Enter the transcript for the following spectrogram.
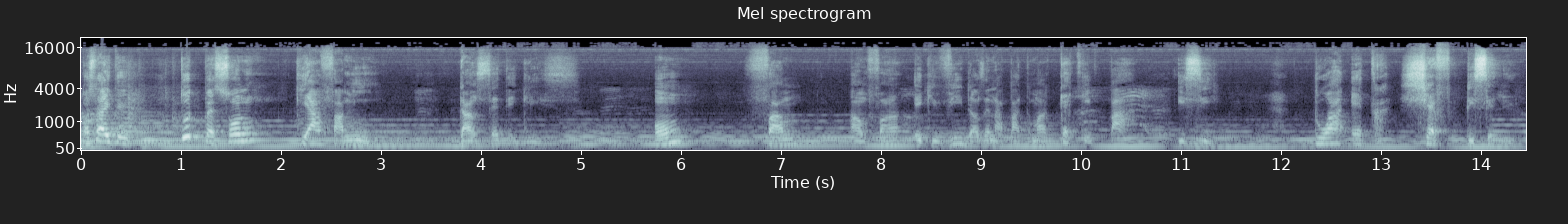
Pasteur Haïti, toute personne qui a famille dans cette église, homme, femme, enfant, et qui vit dans un appartement quelque part ici, doit être chef de cellule.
